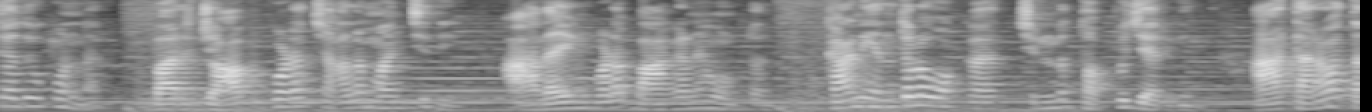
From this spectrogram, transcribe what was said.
చదువుకున్నారు. వారి జాబ్ కూడా చాలా మంచిది. ఆదాయం కూడా బాగానే ఉంటుంది. కానీ ఇంతలో ఒక చిన్న తప్పు జరిగింది. ఆ తర్వాత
